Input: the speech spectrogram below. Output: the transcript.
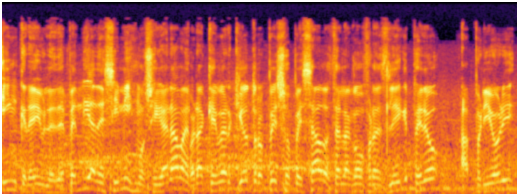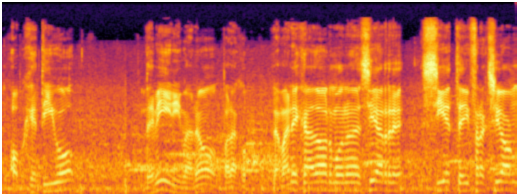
Increíble, dependía de sí mismo si ganaba. Habrá que ver qué otro peso pesado está en la Conference League, pero a priori objetivo de mínima, ¿no? Para la maneja Dortmund en el cierre, siete y fracción.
